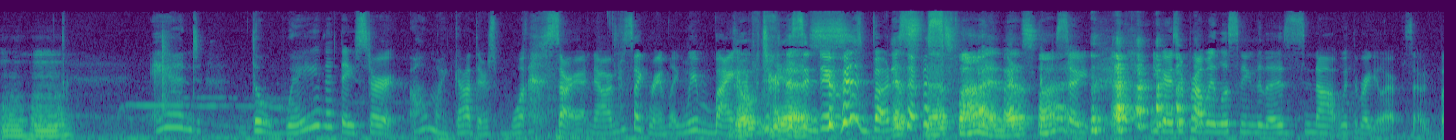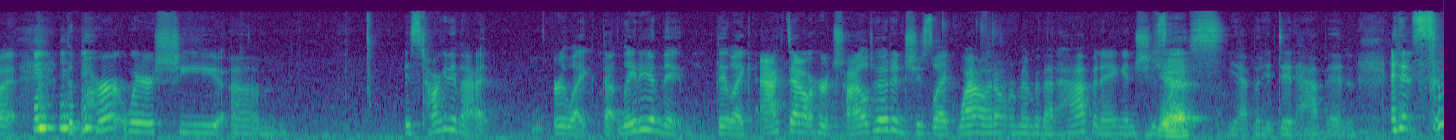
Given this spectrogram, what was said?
Mm-hmm. and the way that they start oh my god there's one sorry now i'm just like rambling we might have to turn yes. this into a bonus That's, episode that's fine. That's fine. so you, you guys are probably listening to this not with the regular episode but the part where she um, is talking to that or like that lady and they they like act out her childhood and she's like wow i don't remember that happening and she's like yes. like yeah but it did happen and it's some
